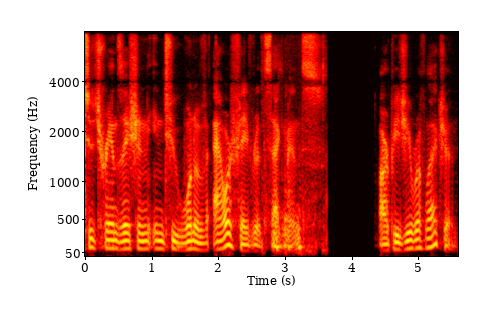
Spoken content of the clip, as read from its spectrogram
to transition into one of our favorite segments RPG Reflection.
